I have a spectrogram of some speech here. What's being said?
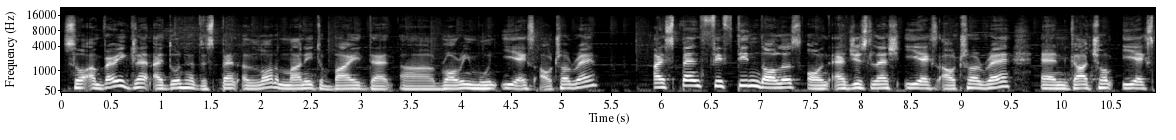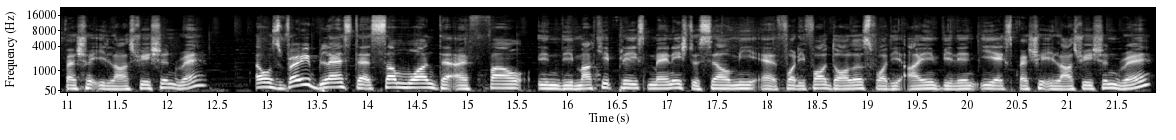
so I'm very glad I don't have to spend a lot of money to buy that uh, Roaring Moon EX Ultra Rare. I spent $15 on Aegislash EX Ultra Rare and Garchomp EX Special Illustration Rare. I was very blessed that someone that I found in the marketplace managed to sell me at $44 for the Iron Valiant EX Special Illustration Rare.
